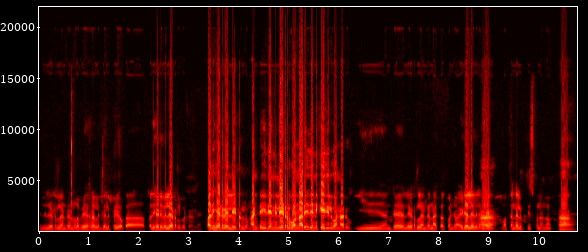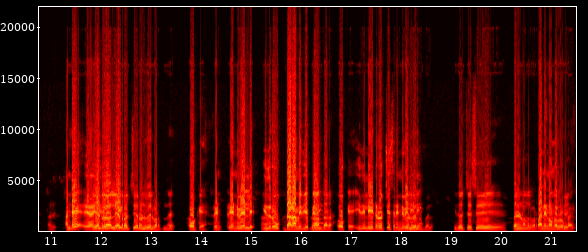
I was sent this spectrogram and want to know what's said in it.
ఎన్ని లీటర్లు అంటే నలభై ఎకరాలకు కలిపి ఒక పదిహేడు వేల లీటర్లు కొట్టానండి. పదిహేడు వేల లీటర్లు. అంటే ఇది ఎన్ని లీటర్లు కొన్నారు? ఇది ఎన్ని కేజీలు కొన్నారు? ఈ అంటే లీటర్లు అంటే నాకు కొంచెం ఐడియా లేదు. మొత్తం కలిపి తీసుకున్నాను. అది. అంటే లీటర్ లీటర్ వచ్చి రెండు వేలు పడుతుంది. ఓకే. రెండు వేలు. ఇది ధర మీరు ఆ, చెప్పేది ధర. ఓకే. ఇది లీటర్ వచ్చేసి రెండు వేలు. రూపాయలు. ఇది వచ్చేసి పన్నెండు వందలు పన్నెండు వందల రూపాయలు.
